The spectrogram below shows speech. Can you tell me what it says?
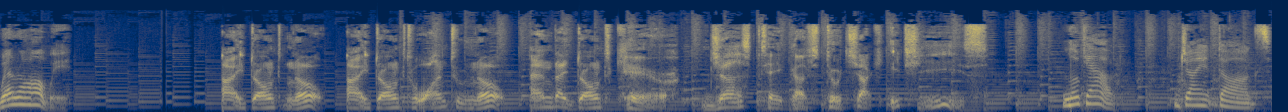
Where are we? I don't know. I don't want to know. And I don't care. Just take us to Chuck E. Cheese. Look out. Giant dogs.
